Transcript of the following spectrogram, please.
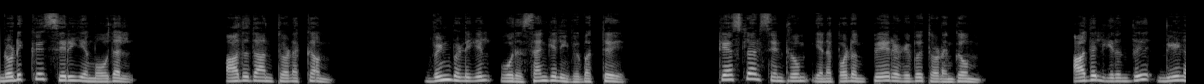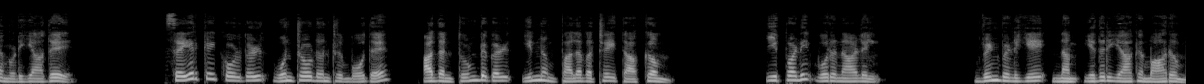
நொடிக்கு சிறிய மோதல். அதுதான் தொடக்கம். விண்வெளியில் ஒரு சங்கிலி விபத்து. கெஸ்லர் சின்ட்ரோம் எனப்படும் பேரழிவு தொடங்கும். அதில் இருந்து மீள முடியாது. செயற்கைக்கோள்கள் ஒன்றோடொன்று மோத அதன் துண்டுகள் இன்னும் பலவற்றை தாக்கும். இப்படி ஒரு நாளில் விண்வெளியே நம் எதிரியாக மாறும்.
